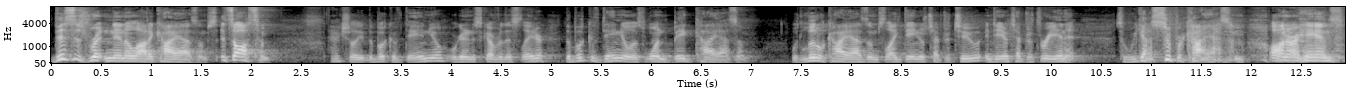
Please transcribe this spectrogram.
this is written in a lot of chiasms. It's awesome. Actually, the book of Daniel, we're going to discover this later. The book of Daniel is one big chiasm with little chiasms like Daniel chapter 2 and Daniel chapter 3 in it. So we got a super chiasm on our hands,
